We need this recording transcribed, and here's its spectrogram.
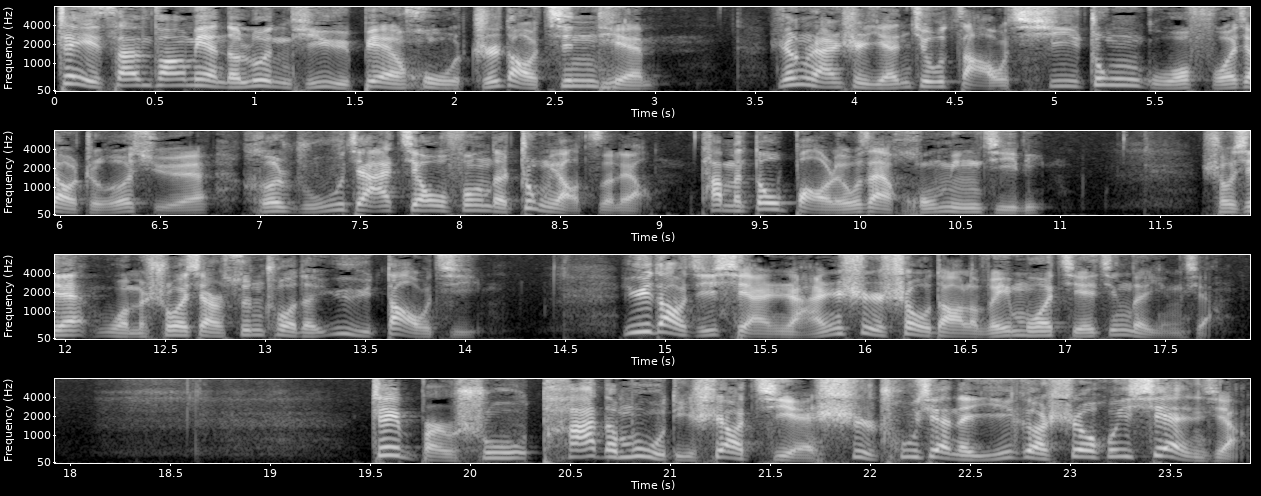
这三方面的论题与辩护，直到今天。仍然是研究早期中国佛教哲学和儒家交锋的重要资料，他们都保留在《弘明集》里。首先，我们说一下孙绰的《遇道集》。《遇道集》显然是受到了《维摩诘经》的影响。这本书它的目的是要解释出现的一个社会现象，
